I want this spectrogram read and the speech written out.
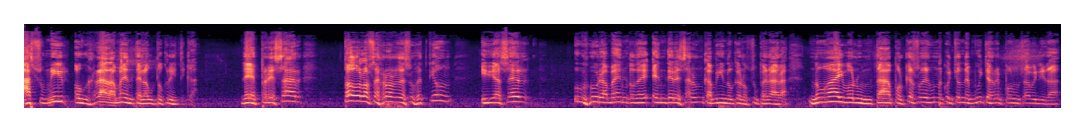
Asumir honradamente la autocrítica, de expresar todos los errores de su gestión y de hacer un juramento de enderezar un camino que lo superara. No hay voluntad, porque eso es una cuestión de mucha responsabilidad.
